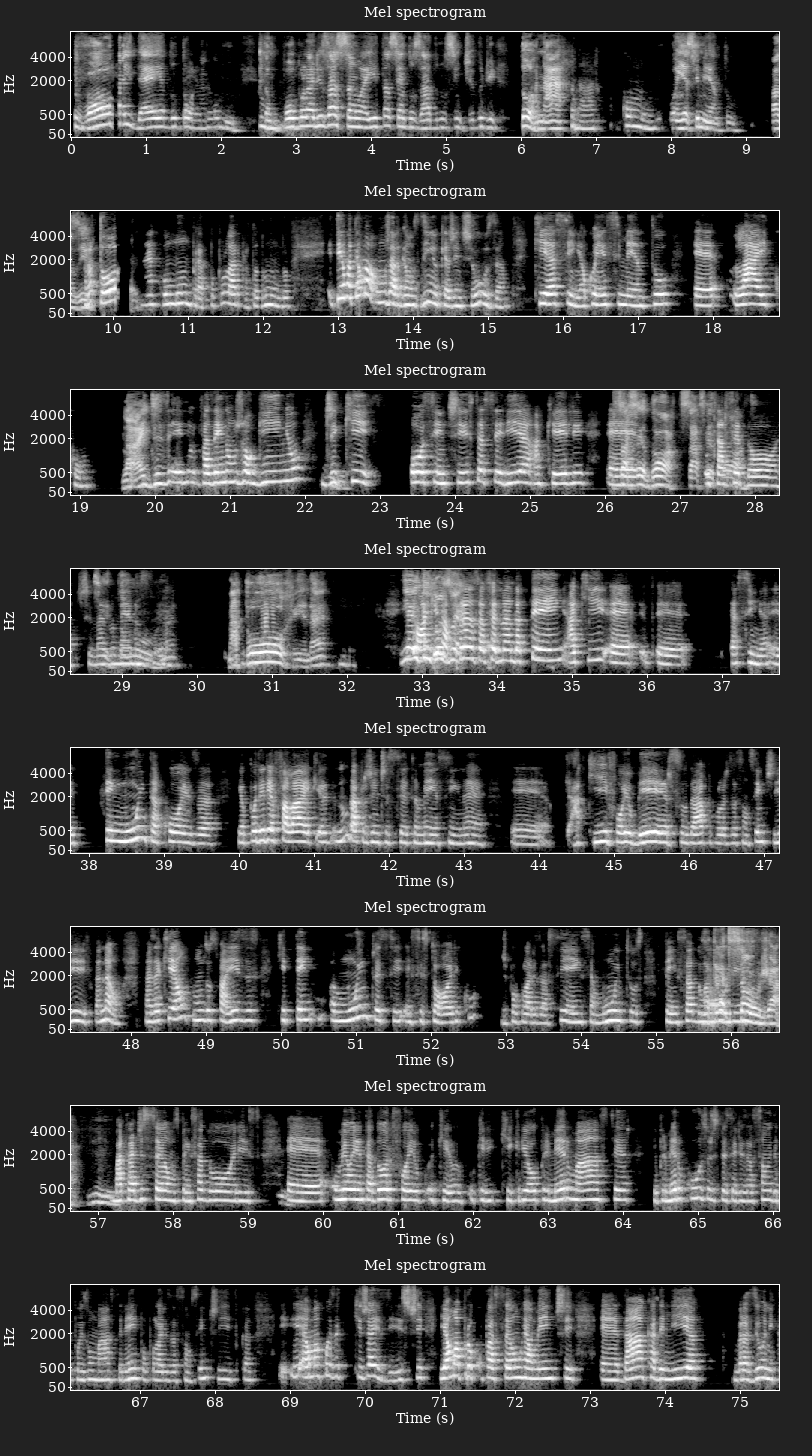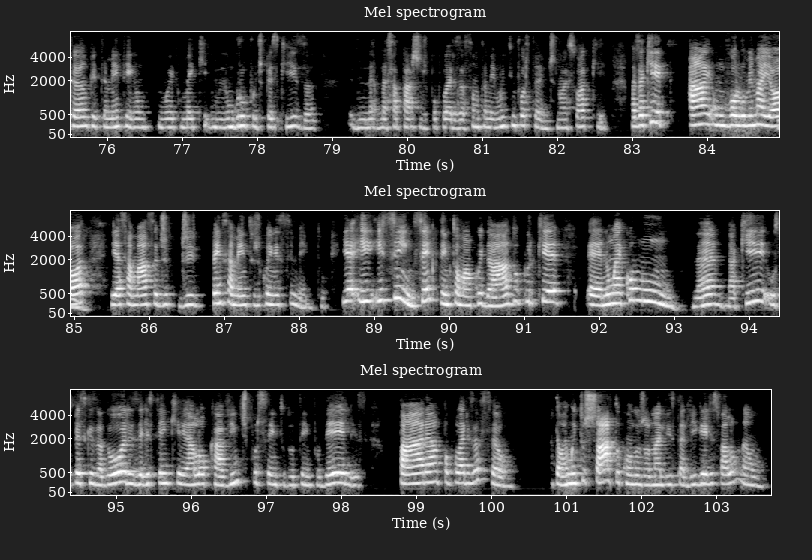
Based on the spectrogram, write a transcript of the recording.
Volta a ideia do tornar comum. Então, popularização aí está sendo usado no sentido de tornar, tornar comum conhecimento fazer. Para todos, né? Comum, para popular, para todo mundo. E tem até uma, um jargãozinho que a gente usa, que é assim, é o conhecimento é, laico. Laico. Dizendo, fazendo um joguinho de Sim. que o cientista seria aquele... É, sacerdote, sacerdote. Sacerdote, mais ou menos. No, é. né? Na torre, né? E aí então, aqui na França, Fernanda, tem, aqui é, é assim, é, tem muita coisa. Eu poderia falar, não dá para a gente ser também assim, né? É, aqui foi o berço da popularização científica, não. Mas aqui é um, um dos países que tem muito esse, esse histórico de popularizar a ciência, muitos pensadores. Uma tradição já. Hum. Uma tradição, os pensadores. Hum. É, o meu orientador foi o que, o que, que criou o primeiro master e o primeiro curso de especialização e depois um master em popularização científica. E, é uma coisa que já existe e é uma preocupação realmente é, da academia. O Brasil Unicamp também tem um, um, um grupo de pesquisa nessa parte de popularização também muito importante, não é só aqui. Mas aqui há um volume maior e essa massa de, de pensamento, de conhecimento. E, e, e, sim, sempre tem que tomar cuidado, porque é, não é comum, né? Aqui, os pesquisadores, eles têm que alocar 20% do tempo deles para popularização. Então, é muito chato quando o jornalista liga e eles falam não.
